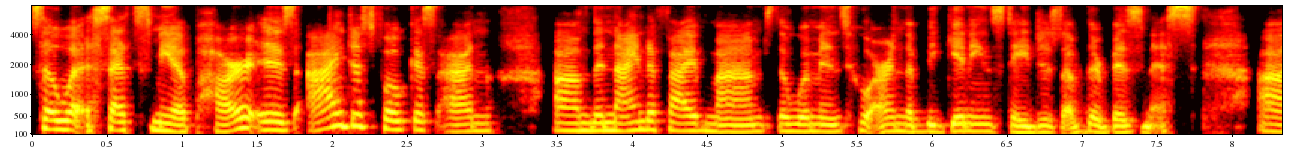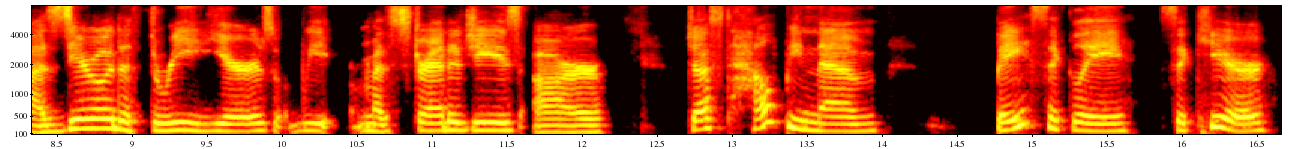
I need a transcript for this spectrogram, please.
So, what sets me apart is I just focus on um, the nine to five moms, the women's who are in the beginning stages of their business. Uh, zero to three years, we my strategies are just helping them basically secure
